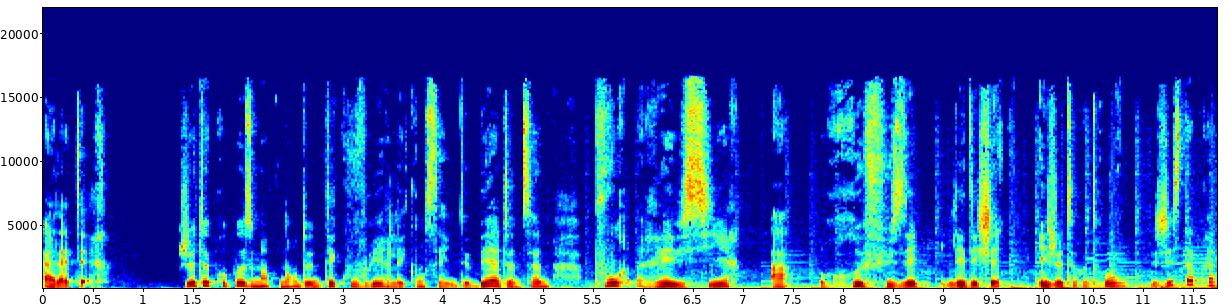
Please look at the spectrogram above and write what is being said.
à la terre. Je te propose maintenant de découvrir les conseils de Bea Johnson pour réussir à refuser les déchets et je te retrouve juste après.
